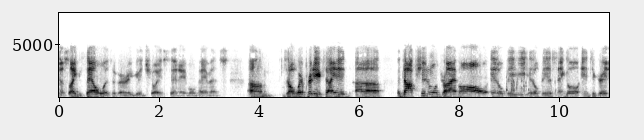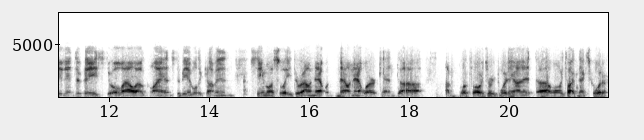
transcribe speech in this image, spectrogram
just like Zelle was a very good choice to enable payments. Um, so we're pretty excited. Uh, Adoption will drive all. It'll be a single integrated interface to allow our clients to be able to come in seamlessly through our Network. Uh, I look forward to reporting on it uh, when we talk next quarter.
